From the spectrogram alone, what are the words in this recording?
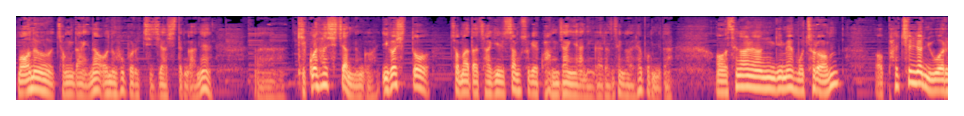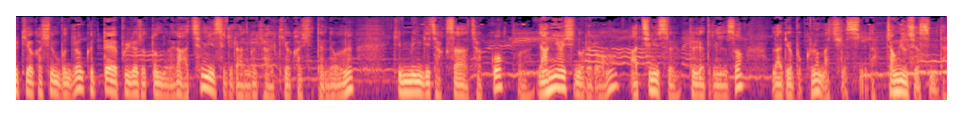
뭐 어느 정당이나 어느 후보를 지지하시든 간에 어, 기권하시지 않는 거 이것이 또 저마다 자기 일상 속의 광장이 아닌가 이런 생각을 해봅니다. 어, 생각난 김에 모처럼 어, 87년 6월을 기억하시는 분들은 그때 불려줬던 노래가 아침 이슬이라는 걸 잘 기억하실 텐데 오늘 김민기 작사 작곡 어, 양희은 씨 노래로 아침 이슬 들려드리면서 라디오 북클럽 마치겠습니다. 정윤수였습니다.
